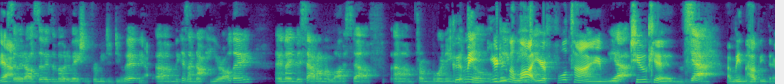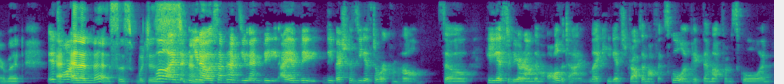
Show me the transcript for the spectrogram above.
Yeah. So it also is a motivation for me to do it. Yeah. Um, because I'm not here all day and I miss out on a lot of stuff um, from morning. I mean, you're doing a lot. You're full time. Yeah. Two kids. yeah, I mean, the hubby there, but it's hard. and then this is which is well, and you know, sometimes you envy. I envy Deepesh because he gets to work from home, so he gets to be around them all the time. Like he gets to drop them off at school and pick them up from school and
